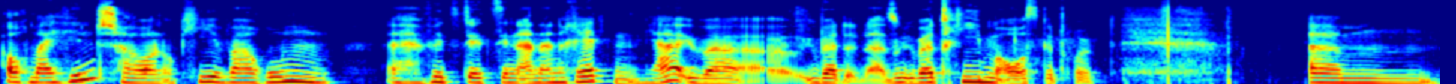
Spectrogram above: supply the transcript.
auch mal hinschauen, okay, warum äh, willst du jetzt den anderen retten? Ja, über, über, also übertrieben ausgedrückt. Ähm,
